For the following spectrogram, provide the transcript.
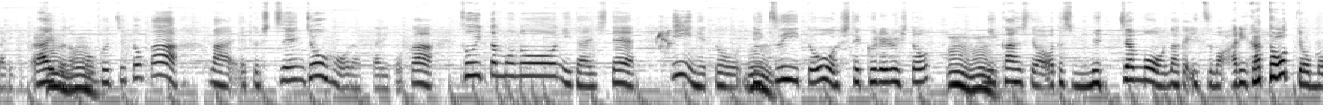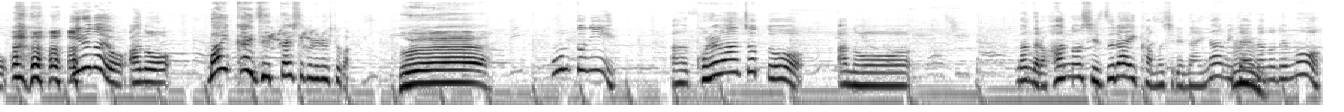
たりとか、ライブうん。うんの告知とか、まあえっと、出演情報だったりとかそういったものに対して「いいね」とリツイートをしてくれる人うんうん。に関しては、私めっちゃもうなんかいつもありがとうって思う。いるのよ。あの毎回絶対してくれる人が。へえ本当にあこれはちょっとあのーなんだろう反応しづらいかもしれないなみたいなのでも、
